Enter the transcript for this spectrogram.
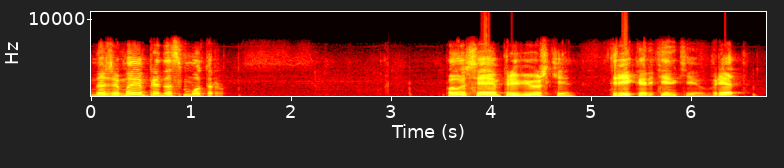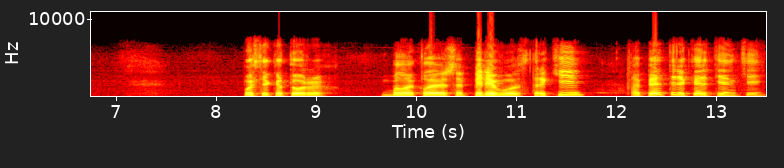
Нажимаем предосмотр. Получаем превьюшки. Три картинки в ряд. После которых была клавиша перевод строки, опять три картинки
